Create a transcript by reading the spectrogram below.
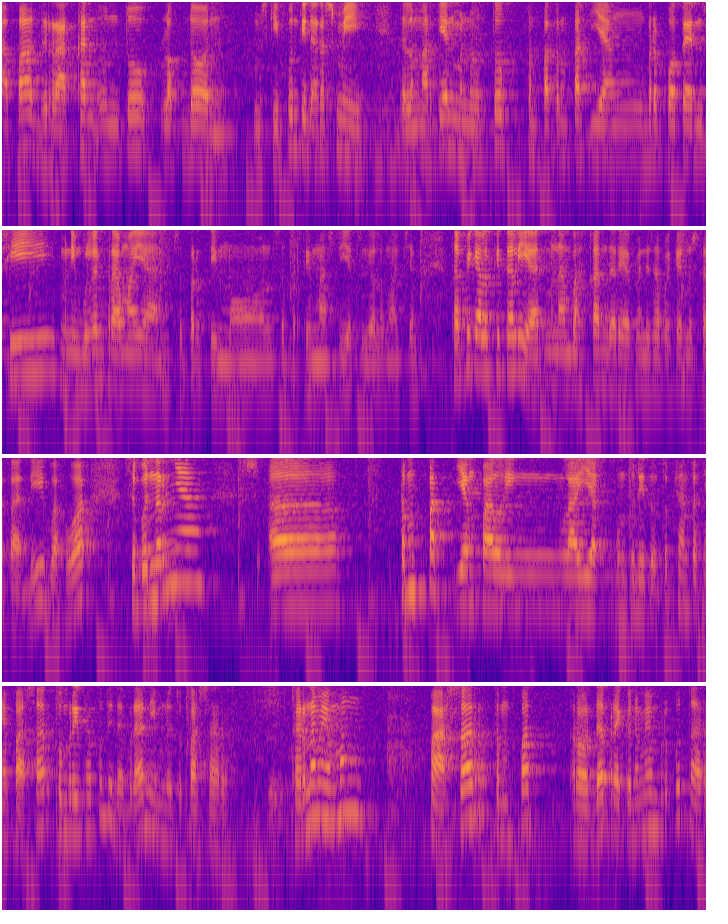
apa gerakan untuk lockdown meskipun tidak resmi dalam artian menutup tempat-tempat yang berpotensi menimbulkan keramaian seperti mall, seperti masjid segala macam. Tapi kalau kita lihat menambahkan dari apa yang disampaikan Ustaz tadi bahwa sebenarnya uh, tempat yang paling layak untuk ditutup contohnya pasar, pemerintah pun tidak berani menutup pasar. Karena memang pasar tempat roda perekonomian berputar.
